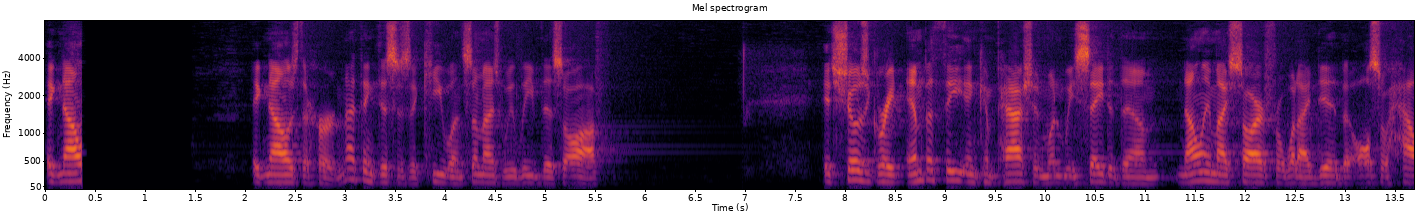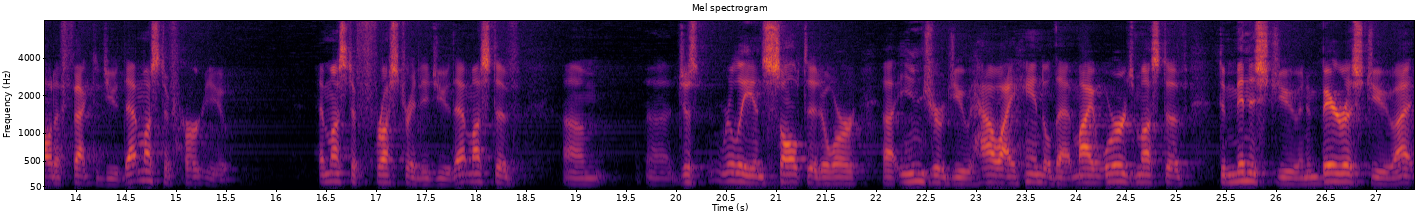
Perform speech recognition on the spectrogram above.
acknowledge, acknowledge the hurt. And I think this is a key one. Sometimes we leave this off. It shows great empathy and compassion when we say to them, Not only am I sorry for what I did, but also how it affected you. That must have hurt you. That must have frustrated you. That must have um, uh, just really insulted or uh, injured you, how I handled that. My words must have diminished you and embarrassed you. I,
